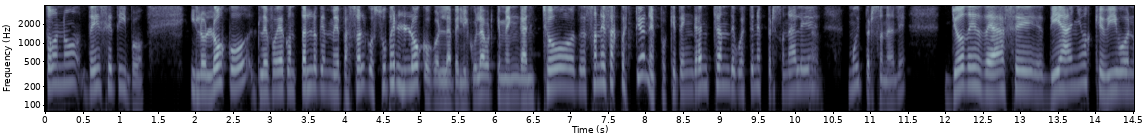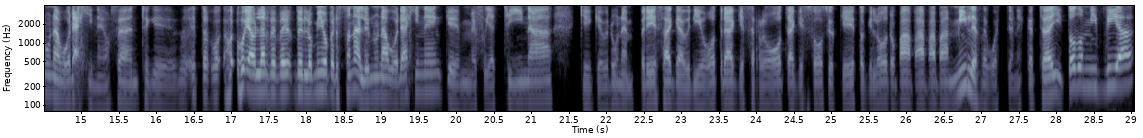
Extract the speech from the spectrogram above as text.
tono de ese tipo. Y lo loco, les voy a contar lo que me pasó algo súper loco con la película, porque me enganchó, son esas cuestiones, porque te enganchan de cuestiones personales, muy personales yo desde hace 10 años que vivo en una vorágine, o sea, entre que, esto, voy a hablar de, lo mío personal, en una vorágine en que me fui a China, que quebró una empresa, que abrió otra, que cerró otra, que socios, que esto, que lo otro, pa, pa, pa, pa, miles de cuestiones, ¿cachai? Y todos mis días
